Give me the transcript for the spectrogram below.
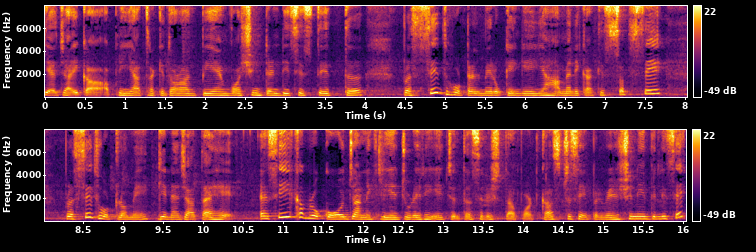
किया जाएगा। अपनी यात्रा के दौरान पीएम वॉशिंगटन डीसी स्थित प्रसिद्ध होटल में रुकेंगे। यहाँ अमेरिका के सबसे प्रसिद्ध होटलों में गिना जाता है। ऐसी ही खबरों को जानने के लिए जुड़े रहिए जनता से रिश्ता पॉडकास्ट से। परवेश दिल्ली से।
